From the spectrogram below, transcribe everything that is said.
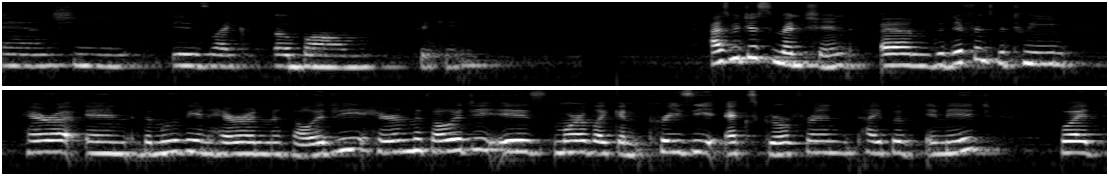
and she is like a bomb ticking. As we just mentioned, um, the difference between Hera in the movie and Hera in mythology. Hera in mythology is more of like a crazy ex girlfriend type of image, but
